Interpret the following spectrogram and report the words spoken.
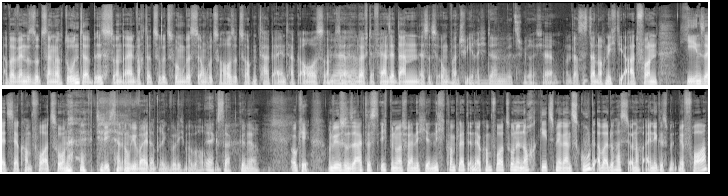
aber wenn du sozusagen noch drunter bist und einfach dazu gezwungen bist, irgendwo zu Hause zu hocken, Tag ein, Tag aus und ja, ja. läuft der Fernseher, dann ist es irgendwann schwierig. Dann wird es schwierig, ja. ja. Und das ist dann auch nicht die Art von jenseits der Komfortzone, die dich dann irgendwie weiterbringt, würde ich mal behaupten. Exakt, genau. Okay, und wie du schon sagtest, ich bin wahrscheinlich hier nicht komplett in der Komfortzone. Noch geht es mir ganz gut, aber du hast ja auch noch einiges mit mir vor.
